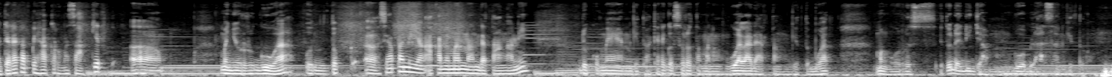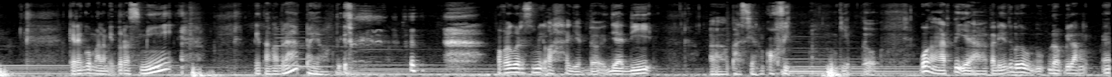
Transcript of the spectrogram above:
akhirnya kan pihak rumah sakit uh, menyuruh gue untuk uh, siapa nih yang akan menandatangani dokumen gitu. Akhirnya gue suruh teman gue lah datang gitu buat mengurus. Itu udah di jam 12an gitu. Akhirnya gue malam itu resmi di tanggal berapa ya waktu itu? Pokoknya gue resmi lah gitu. Jadi uh, pasien covid gitu gue gak ngerti ya. Tadi itu gue udah bilang e,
